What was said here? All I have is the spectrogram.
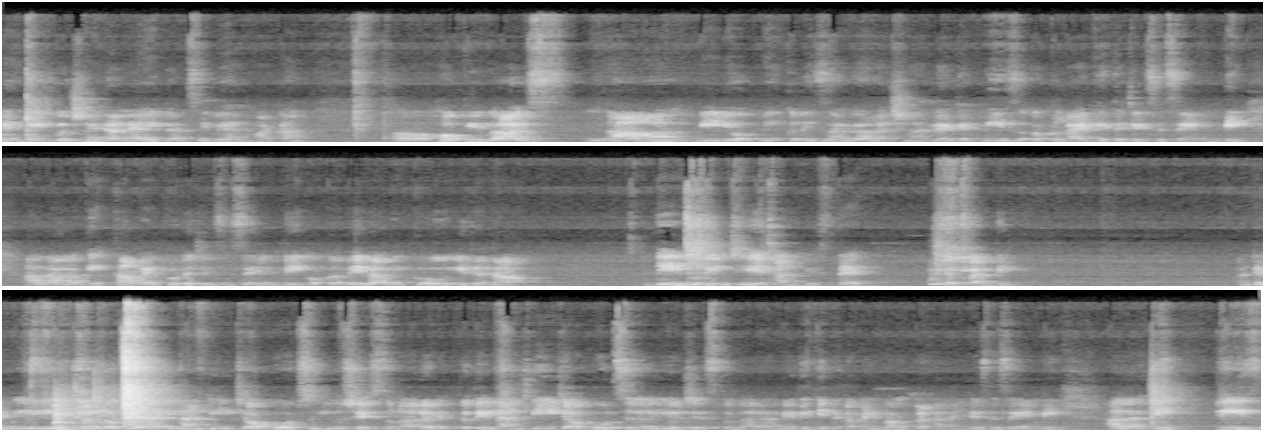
నేను తీసుకొచ్చిన అన్ని ఐటమ్స్ ఇవే అనమాట హోప్ యూ గాయస్ నా వీడియో మీకు నిజంగా నచ్చినట్లయితే ప్లీజ్ ఒక లైక్ అయితే చేసేసేయండి. అలాగే కామెంట్ కూడా చేసేసేయండి. ఒకవేళ మీకు ఏదైనా దేని గురించి అనిపిస్తే చెప్పండి. అంటే మీ ఇంట్లో కూడా ఇలాంటి జాబ్ బోర్డ్స్ యూజ్ చేస్తున్నారా? లేకపోతే ఇలాంటి జాబ్ బోర్డ్స్ యూజ్ చేస్తున్నారా అనేది కింద కమెంట్ బాక్స్లో కమెంట్ చేసేసేయండి. అలాగే ప్లీజ్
